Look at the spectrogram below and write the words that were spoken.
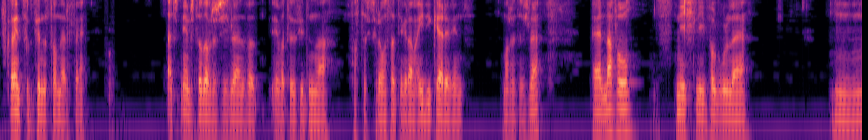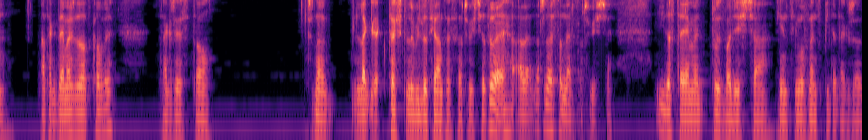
W końcu Lucian dostał nerfy. Znaczy, nie wiem, czy to dobrze, czy źle, bo, to jest jedyna postać, którą ostatnio gram AD Carry, więc może to źle. E, Na W znieśli w ogóle mm, atak damage dodatkowy, także jest to czy no, jak ktoś lubi Luciana, to jest to oczywiście złe, ale znaczy no jest to nerf oczywiście. I dostajemy plus 20 więcej movement speeda, także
